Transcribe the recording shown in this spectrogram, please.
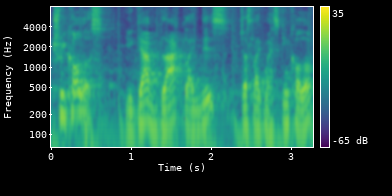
three colors. You have black like this, just like my skin color.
